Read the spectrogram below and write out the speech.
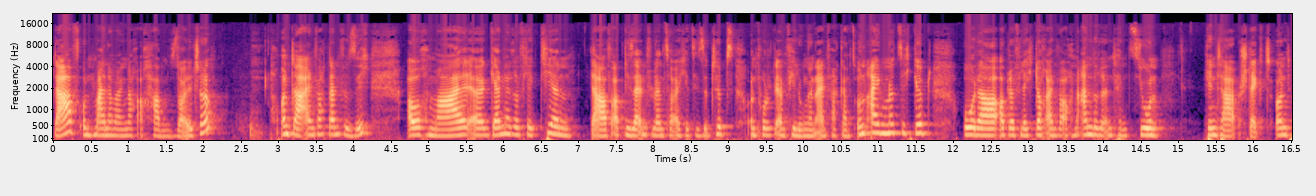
darf und meiner Meinung nach auch haben sollte und da einfach dann für sich auch mal äh, gerne reflektieren darf, ob dieser Influencer euch jetzt diese Tipps und Produktempfehlungen einfach ganz uneigennützig gibt oder ob da vielleicht doch einfach auch eine andere Intention hintersteckt. Und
